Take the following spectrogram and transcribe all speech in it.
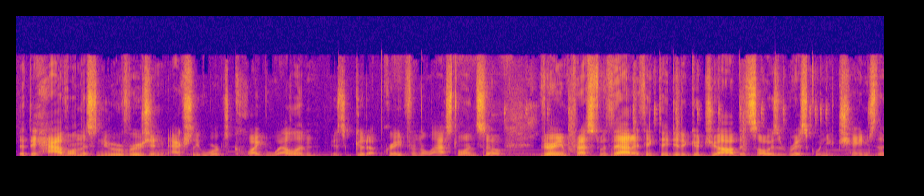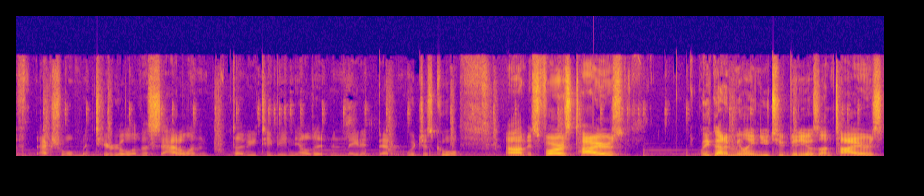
that they have on this newer version actually works quite well and is a good upgrade from the last one. So very impressed with that. I think they did a good job. It's always a risk when you change the actual material of the saddle and WTB nailed it and made it better, which is cool. Um, as far as tires, We've got a million YouTube videos on tires.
